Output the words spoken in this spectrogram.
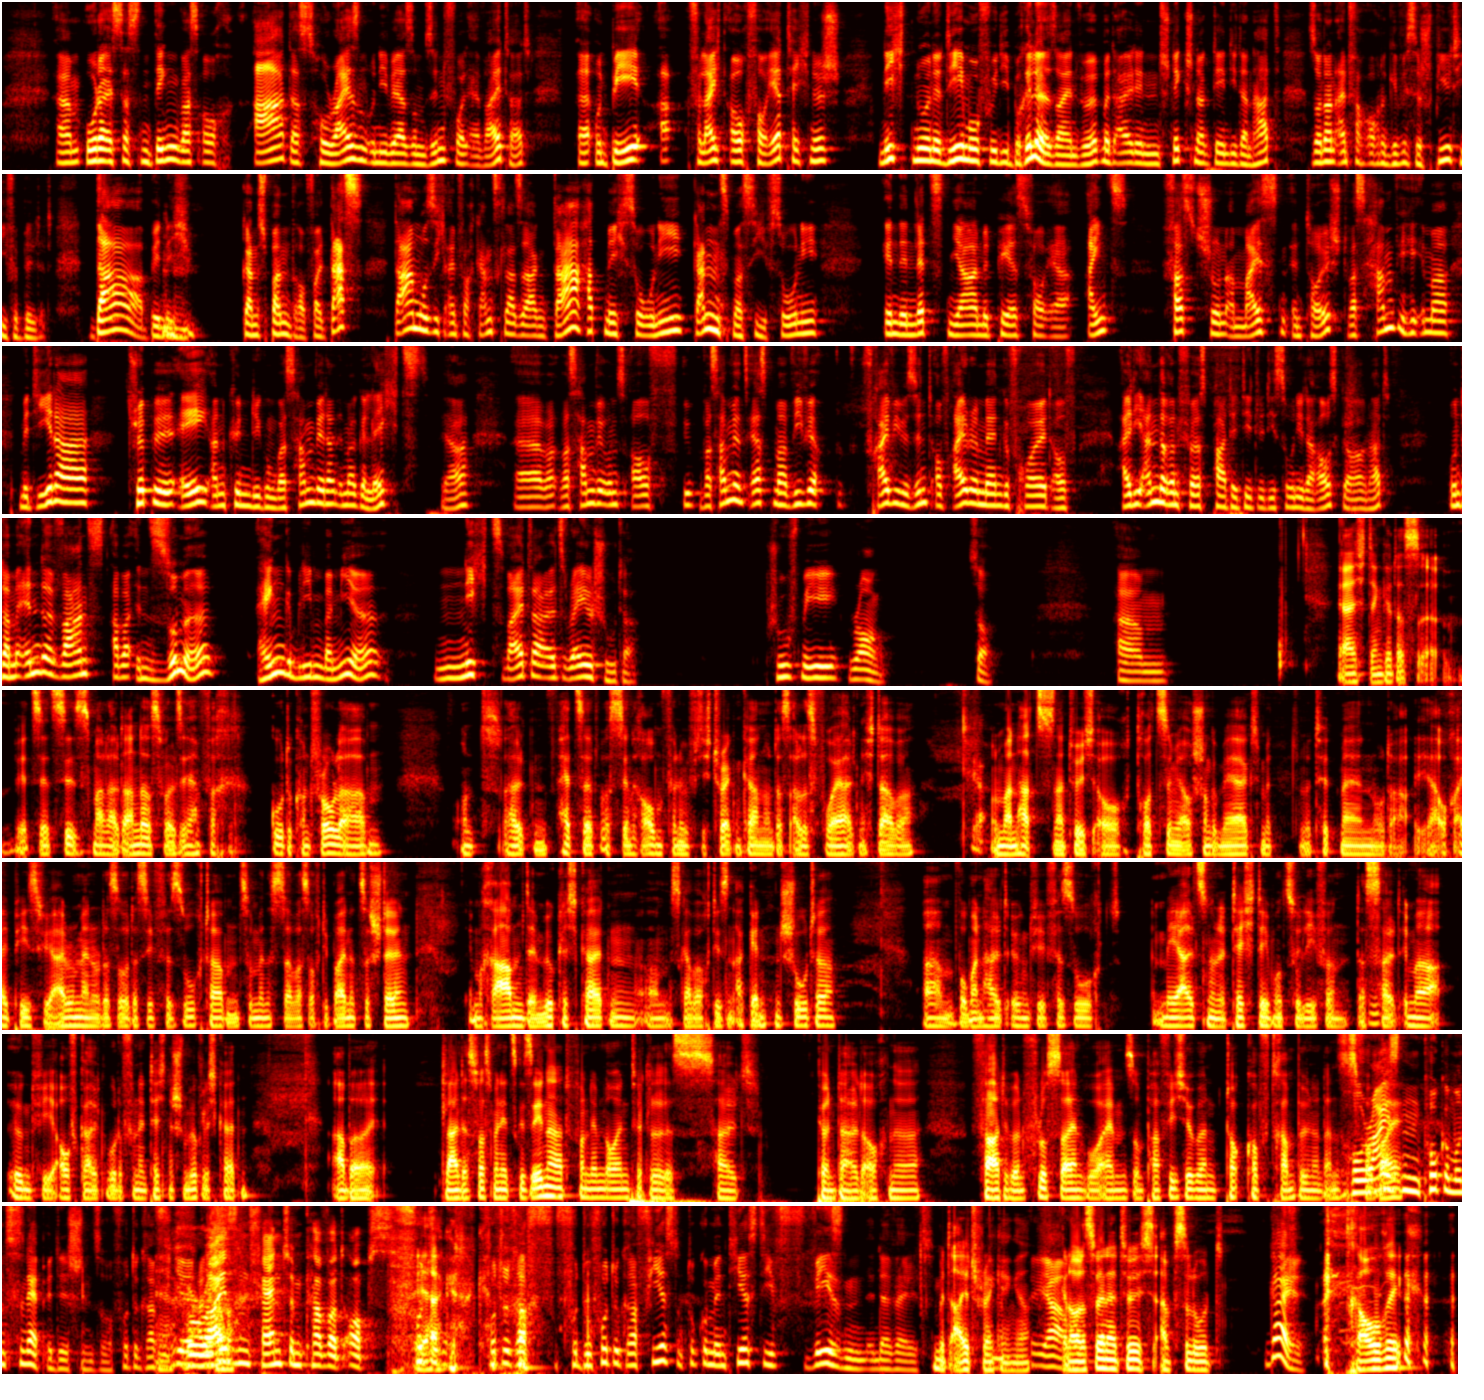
Ähm, oder ist das ein Ding, was auch A, das Horizon-Universum sinnvoll erweitert äh, und B, vielleicht auch VR-technisch nicht nur eine Demo für die Brille sein wird, mit all den Schnickschnack, den die dann hat, sondern einfach auch eine gewisse Spieltiefe bildet. Da bin ich ganz spannend drauf, weil das, da muss ich einfach ganz klar sagen, da hat mich Sony, ganz massiv Sony, in den letzten Jahren mit PSVR 1 fast schon am meisten enttäuscht. Was haben wir hier immer mit jeder AAA-Ankündigung, was haben wir dann immer gelächzt, ja? Äh, wa- was haben wir uns auf, was haben wir uns erstmal, wie wir, frei wie wir sind, auf Iron Man gefreut, auf all die anderen First-Party-Titel, die Sony da rausgehauen hat. Und am Ende waren es aber in Summe hängen geblieben bei mir nichts weiter als Rail-Shooter. Prove me wrong. So. Ähm, Ja, ich denke, das äh, wird jetzt dieses Mal halt anders, weil sie einfach gute Controller haben und halt ein Headset, was den Raum vernünftig tracken kann und das alles vorher halt nicht da war. Ja. Und man hat es natürlich auch trotzdem ja auch schon gemerkt mit, mit Hitman oder ja auch IPs wie Iron Man oder so, dass sie versucht haben, zumindest da was auf die Beine zu stellen im Rahmen der Möglichkeiten. Ähm, es gab auch diesen Agenten-Shooter, ähm, wo man halt irgendwie versucht, mehr als nur eine Tech-Demo zu liefern, das Mhm. halt immer irgendwie aufgehalten wurde von den technischen Möglichkeiten. Aber klar, das, was man jetzt gesehen hat von dem neuen Titel, ist halt, könnte halt auch eine Fahrt über den Fluss sein, wo einem so ein paar Viecher über den Kopf trampeln und dann ist es vorbei. Horizon Pokémon Snap Edition, so. Fotografier. Horizon Phantom Covered Ops. Foto Ja, genau, Fotograf fo- du fotografierst und dokumentierst die Wesen in der Welt. Mit Eye-Tracking, ja. Ja. Genau, das wäre natürlich absolut Geil. traurig,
